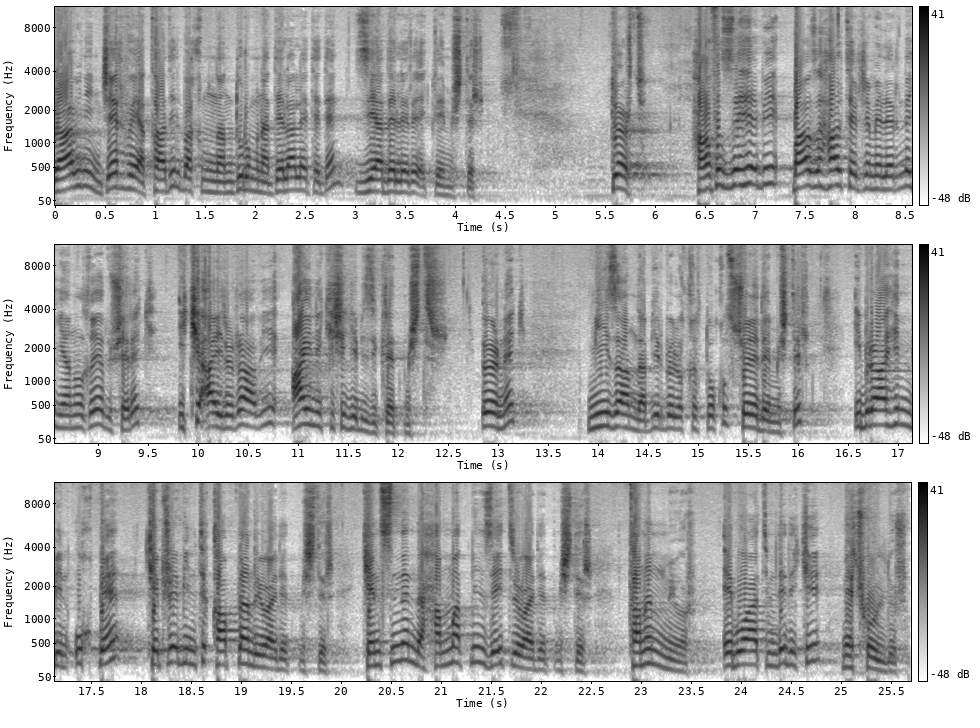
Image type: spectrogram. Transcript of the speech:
ravinin cerh veya tadil bakımından durumuna delalet eden ziyadeleri eklemiştir. 4. Hafız Zehebi bazı hal tercümelerinde yanılgıya düşerek iki ayrı raviyi aynı kişi gibi zikretmiştir. Örnek, Mizan'da 1 bölü 49 şöyle demiştir. İbrahim bin Ukbe, Kebre binti Kap'tan rivayet etmiştir. Kendisinden de Hammad bin Zeyd rivayet etmiştir. Tanınmıyor. Ebu Hatim dedi ki meçhuldür.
